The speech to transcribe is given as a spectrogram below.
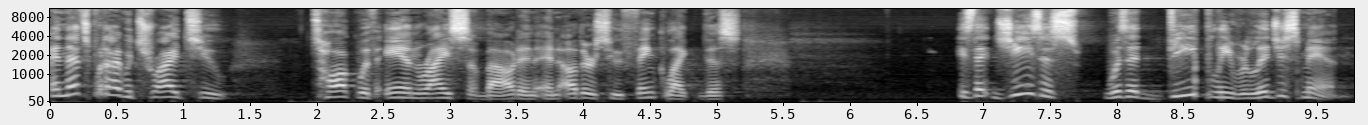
And that's what I would try to talk with Anne Rice about and, and others who think like this is that Jesus was a deeply religious man.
